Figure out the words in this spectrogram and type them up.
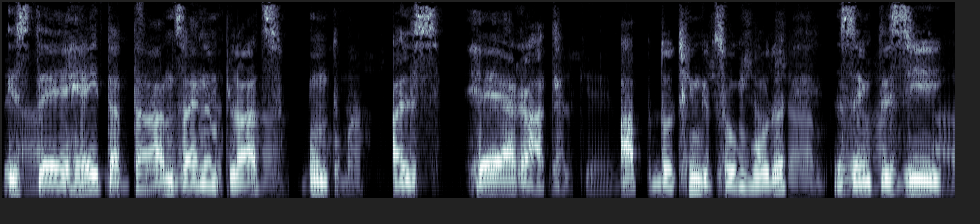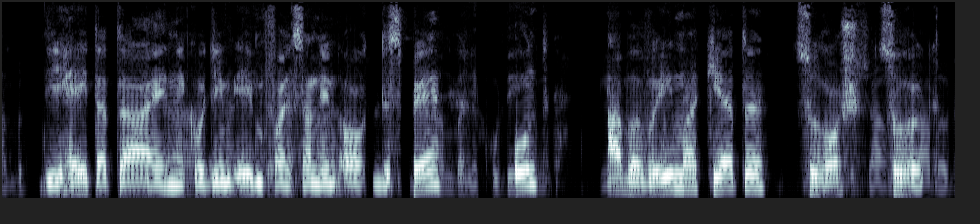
ist der Heitata an seinem Platz und als Herat ab dorthin gezogen wurde, senkte sie die Heitata in Nikodim ebenfalls an den Ort des P. Und aber wie immer kehrte zu Rosh zurück. Und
